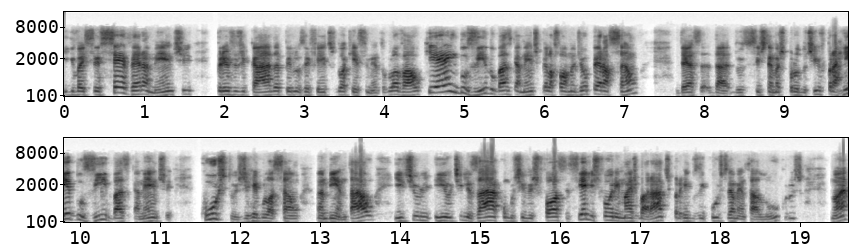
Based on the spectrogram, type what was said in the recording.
e que vai ser severamente prejudicada pelos efeitos do aquecimento global, que é induzido basicamente pela forma de operação dessa, da, dos sistemas produtivos para reduzir, basicamente, custos de regulação ambiental e, e, utilizar combustíveis fósseis, se eles forem mais baratos, para reduzir custos e aumentar lucros. Não é?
